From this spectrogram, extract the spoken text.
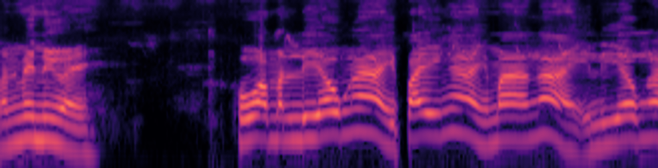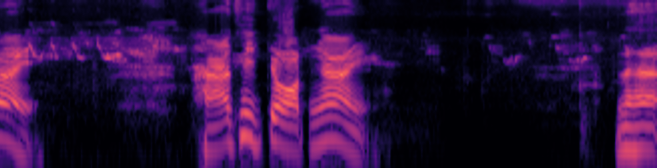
มันไม่เหนื่อย เพราะว่ามันเลี้ยวง่าย ไปง่ายมาง่าย เลี้ยวง่าย หาที่จอดง่าย นะฮะ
